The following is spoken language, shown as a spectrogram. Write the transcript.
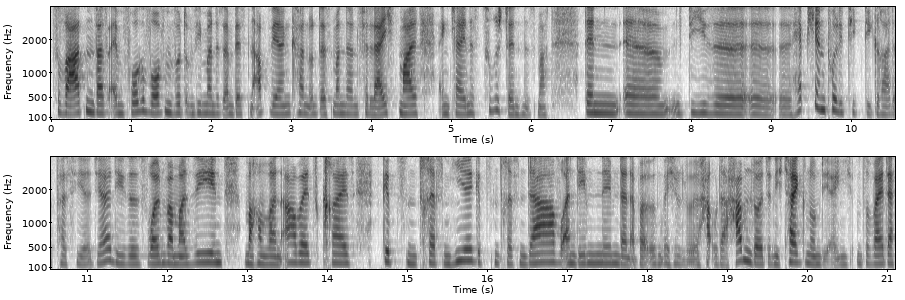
zu warten, was einem vorgeworfen wird und wie man das am besten abwehren kann und dass man dann vielleicht mal ein kleines Zugeständnis macht. Denn äh, diese äh, Häppchenpolitik, die gerade passiert, ja, dieses wollen wir mal sehen, machen wir einen Arbeitskreis, gibt es ein Treffen hier, gibt es ein Treffen da, wo an dem nehmen dann aber irgendwelche oder haben Leute nicht teilgenommen, die eigentlich und so weiter.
